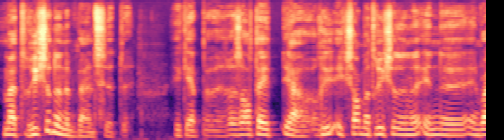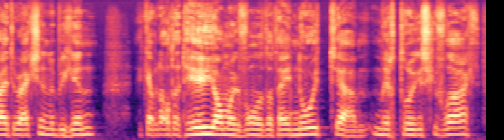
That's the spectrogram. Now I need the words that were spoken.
met Richard in de band zitten. Ik heb, altijd, ja, ik zat met Richard in, in, in Right Direction in het begin. Ik heb het altijd heel jammer gevonden dat hij nooit ja, meer terug is gevraagd.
